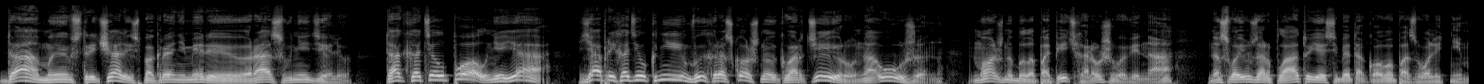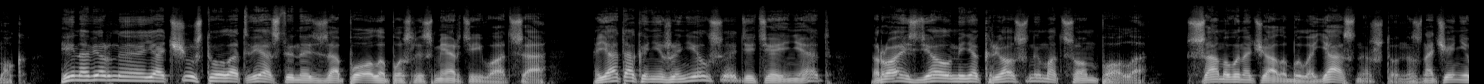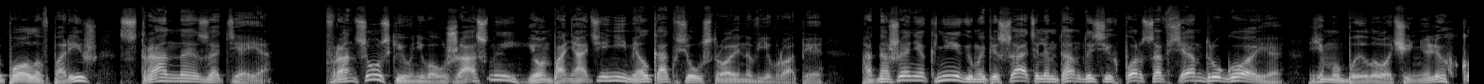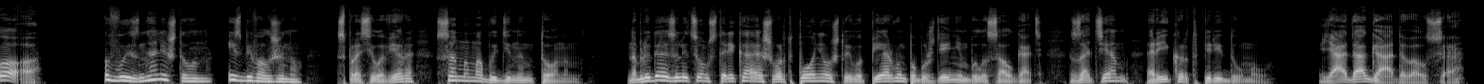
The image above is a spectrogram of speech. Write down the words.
«Да, мы встречались, по крайней мере, раз в неделю. Так хотел Пол, не я. Я приходил к ним в их роскошную квартиру на ужин. Можно было попить хорошего вина. На свою зарплату я себе такого позволить не мог. И, наверное, я чувствовал ответственность за Пола после смерти его отца. Я так и не женился, детей нет. Рой сделал меня крестным отцом Пола. С самого начала было ясно, что назначение Пола в Париж — странная затея. Французский у него ужасный, и он понятия не имел, как все устроено в Европе. Отношение к книгам и писателям там до сих пор совсем другое. Ему было очень нелегко. «Вы знали, что он избивал жену?» — спросила Вера самым обыденным тоном. Наблюдая за лицом старика, Эшвард понял, что его первым побуждением было солгать. Затем Рикард передумал. «Я догадывался».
